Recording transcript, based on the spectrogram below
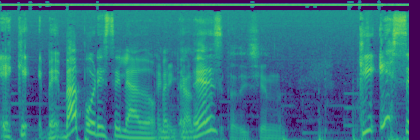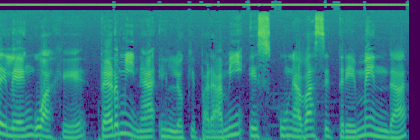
Es que eh, va por ese lado, Ay, ¿me me lo que entendés? estás diciendo. que ese lenguaje termina en lo que para mí es una base tremenda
